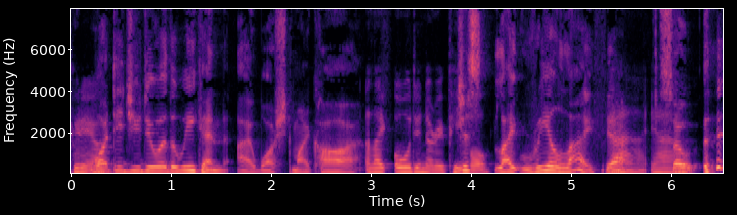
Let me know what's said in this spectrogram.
그래요. What did you do at the weekend? I washed my car. Like ordinary people. Just like real life, yeah. Yeah, yeah. So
